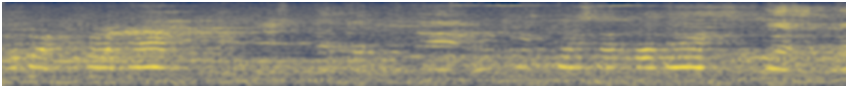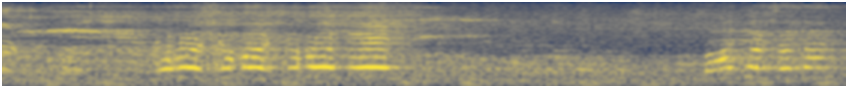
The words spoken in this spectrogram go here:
শুভ শুভ শুভ দিন পঞ্চাশ শতাংশ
